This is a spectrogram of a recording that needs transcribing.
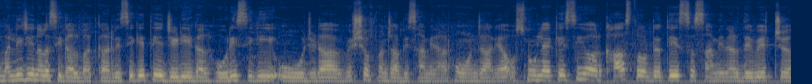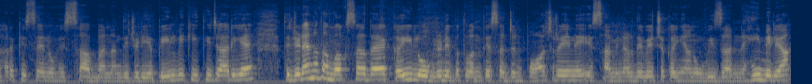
ਮੱਲੀ ਜੀ ਨਾਲ ਅਸੀਂ ਗੱਲਬਾਤ ਕਰ ਰਹੇ ਸੀਗੇ ਤੇ ਜਿਹੜੀ ਇਹ ਗੱਲ ਹੋ ਰਹੀ ਸੀਗੀ, ਉਹ ਜਿਹੜਾ ਵਿਸ਼ਵ ਪੰਜਾਬੀ ਸੈਮੀਨਾਰ ਹੋਣ ਜਾ ਰਿਹਾ, ਉਸ ਨੂੰ ਲੈ ਕੇ ਸੀ ਔਰ ਖਾਸ ਤੌਰ ਦੇ ਉੱਤੇ ਇਸ ਸੈਮੀਨਾਰ ਦੇ ਵਿੱਚ ਹਰ ਕਿਸੇ ਨੂੰ ਹਿੱਸਾ ਬਣਨ ਦੀ ਜਿਹੜੀ ਅਪੀਲ ਵੀ ਕੀਤੀ ਜਾ ਰਹੀ ਹੈ ਤੇ ਜਿਹੜਾ ਇਹਨਾਂ ਦਾ ਮਕਸਦ ਹੈ, ਕਈ ਲੋਕ ਜਿਹੜੇ ਬਤਵੰਤੇ ਸੱਜਣ ਪਹੁੰਚ ਰਹੇ ਨੇ, ਇਸ ਸੈਮੀਨਾਰ ਦੇ ਵਿੱਚ ਕਈਆਂ ਨੂੰ ਵੀਜ਼ਾ ਨਹੀਂ ਮਿਲਿਆ,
